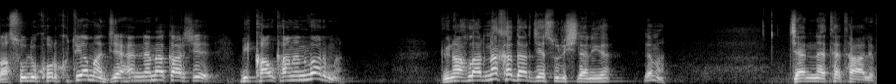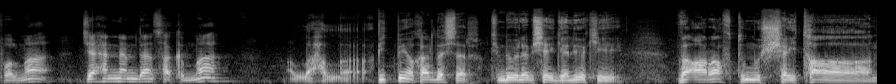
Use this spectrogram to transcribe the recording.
Resulü korkutuyor ama cehenneme karşı bir kalkanın var mı? Günahlar ne kadar cesur işleniyor, değil mi? Cennete talip olma, cehennemden sakınma. Allah Allah. Bitmiyor kardeşler. Şimdi öyle bir şey geliyor ki ve araftumuş şeytan.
